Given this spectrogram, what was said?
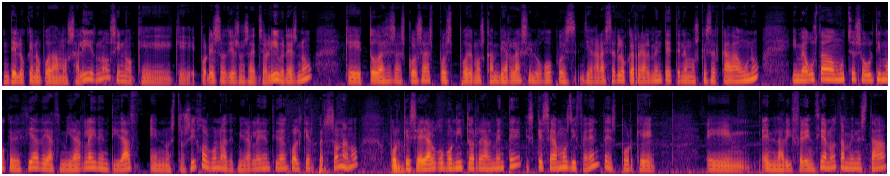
de lo que no podamos salir, ¿no? Sino que, que, por eso Dios nos ha hecho libres, ¿no? Que todas esas cosas pues podemos cambiarlas y luego pues llegar a ser lo que realmente tenemos que ser cada uno. Y me ha gustado mucho eso último que decía de admirar la identidad en nuestros hijos, bueno, admirar la identidad en cualquier persona, ¿no? Porque mm. si hay algo bonito realmente es que seamos diferentes, porque en la diferencia ¿no? también está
